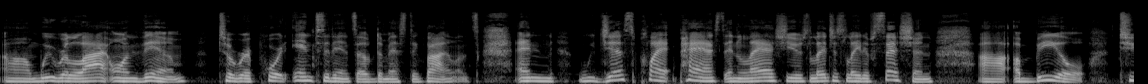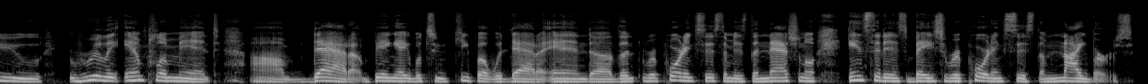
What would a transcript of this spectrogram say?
Um, we rely on them to report incidents of domestic violence. And we just pla- passed in last year's legislative session uh, a bill to really implement um, data, being able to keep up with data. And uh, the reporting system is the National Incidence Based Reporting System, NIBRS.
